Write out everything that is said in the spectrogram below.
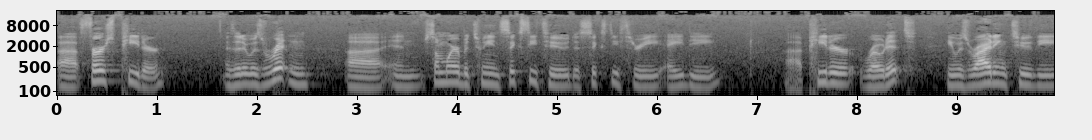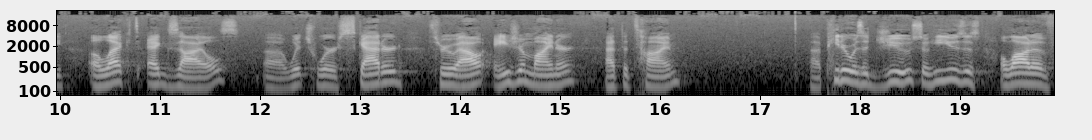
uh, 1 Peter is that it was written uh, in somewhere between 62 to 63 AD. Uh, Peter wrote it. He was writing to the elect exiles, uh, which were scattered throughout Asia Minor at the time. Uh, Peter was a Jew, so he uses a lot of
